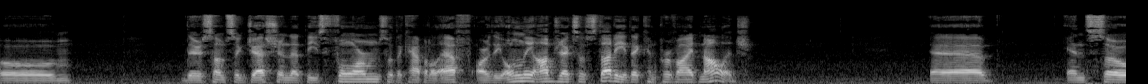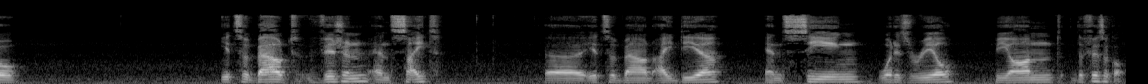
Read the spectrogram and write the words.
um, there's some suggestion that these forms with a capital F are the only objects of study that can provide knowledge. Uh, and so it's about vision and sight. Uh, it's about idea and seeing what is real beyond the physical.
